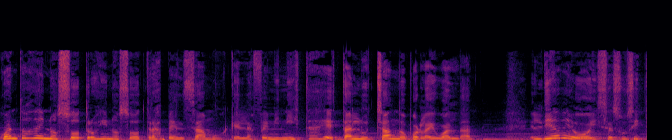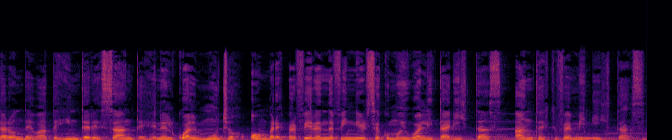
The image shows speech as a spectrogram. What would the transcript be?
¿Cuántos de nosotros y nosotras pensamos que las feministas están luchando por la igualdad? El día de hoy se suscitaron debates interesantes en el cual muchos hombres prefieren definirse como igualitaristas antes que feministas.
